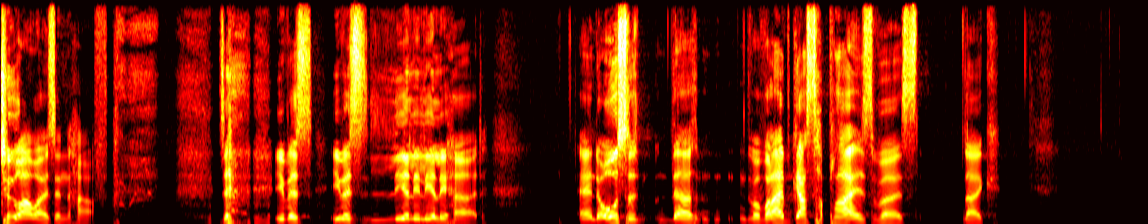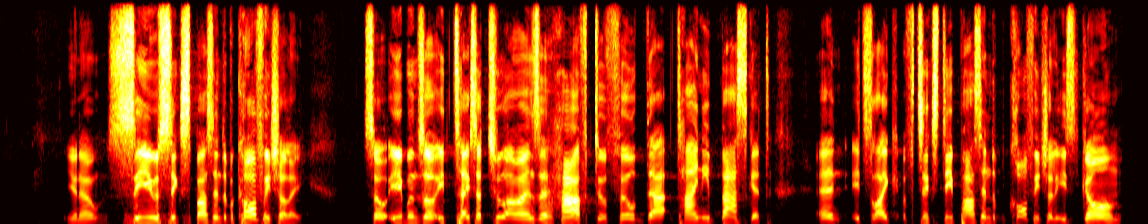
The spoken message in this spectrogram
two hours and a half. it, was, it was really, really hard. And also, the, what I've got supplies was like, you know, see you 6% of coffee chili. So even though it takes a two hours and a half to fill that tiny basket, and it's like 60% of coffee chili is gone,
